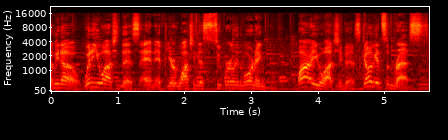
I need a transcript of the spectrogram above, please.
Let me know. When are you watching this? And if you're watching this super early in the morning, why are you watching this? Go get some rest.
